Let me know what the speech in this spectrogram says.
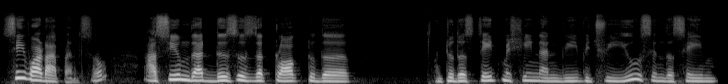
See what happens. So assume that this is the clock to the to the state machine and we which we use in the same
